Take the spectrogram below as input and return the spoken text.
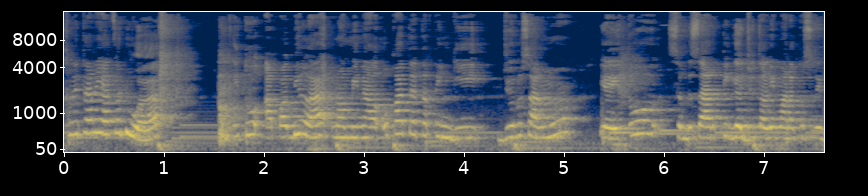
Kriteria kedua itu apabila nominal UKT tertinggi jurusanmu yaitu sebesar Rp3.500.000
